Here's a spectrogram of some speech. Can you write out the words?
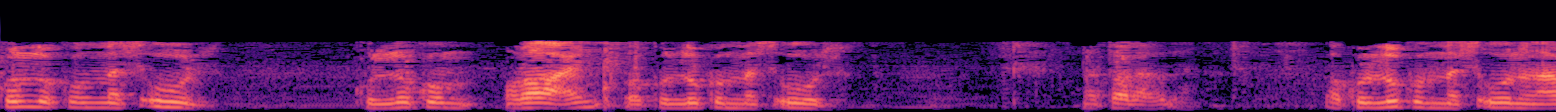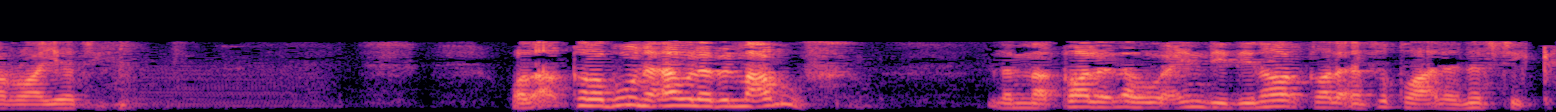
كلكم مسؤول. كلكم راع وكلكم مسؤول. نطلع وكلكم مسؤول عن رعيته. والأقربون أولى بالمعروف. لما قال له عندي دينار قال أنفقه على نفسك.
